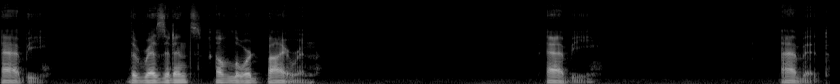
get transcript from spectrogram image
Abbey, the residence of Lord Byron. Abbey Abbot.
